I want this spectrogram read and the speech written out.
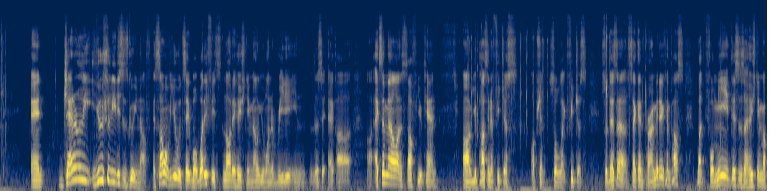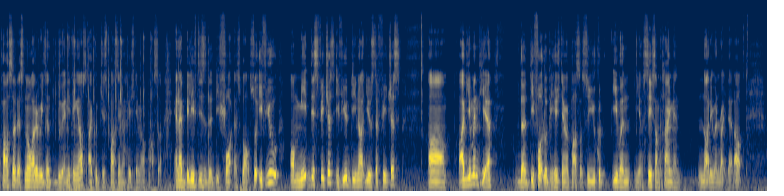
and generally usually this is good enough. And some of you would say well what if it's not a html you want to read it in let's say uh, uh, xml and stuff you can. Uh, you pass in a features option so like features. So there's a second parameter you can pass but for me this is a HTML parser. There's no other reason to do anything else. I could just pass in a HTML parser. And I believe this is the default as well. So if you omit these features if you did not use the features um, argument here the default would be HTML parser. So you could even you know save some time and not even write that out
